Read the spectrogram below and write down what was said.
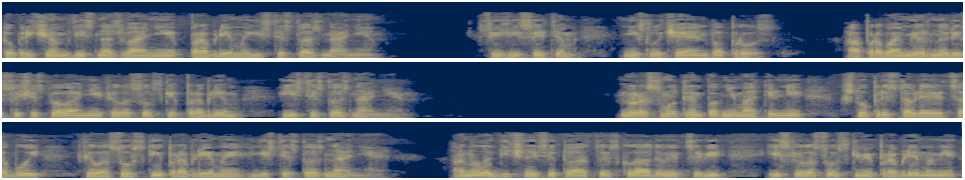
то при чем здесь название «проблема естествознания»? В связи с этим не случайен вопрос, а правомерно ли существование философских проблем естествознания? Но рассмотрим повнимательнее, что представляют собой философские проблемы естествознания. Аналогичная ситуация складывается ведь и с философскими проблемами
